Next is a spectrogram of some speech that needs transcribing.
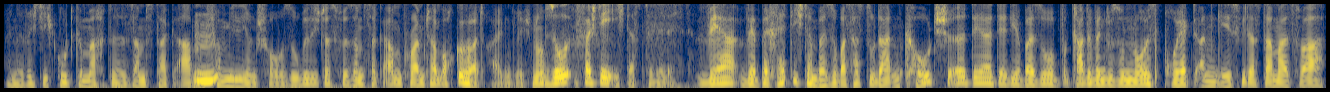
Eine richtig gut gemachte Samstagabend-Familienshow, mhm. so wie sich das für Samstagabend Primetime auch gehört eigentlich. Ne? So verstehe ich das zumindest. Wer, wer berät dich dann bei sowas? Hast du da einen Coach, äh, der, der dir bei so, gerade wenn du so ein neues Projekt angehst, wie das damals war,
